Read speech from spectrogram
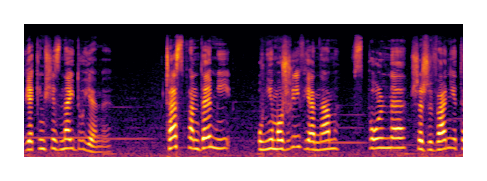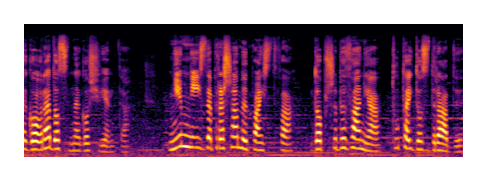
w jakim się znajdujemy, czas pandemii uniemożliwia nam wspólne przeżywanie tego radosnego święta. Niemniej zapraszamy Państwa do przybywania tutaj do zdrady,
